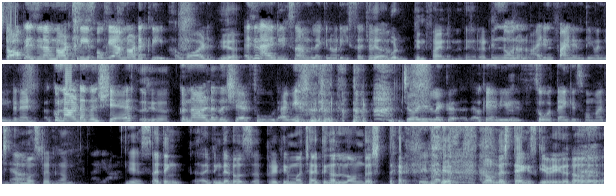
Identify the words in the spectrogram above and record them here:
stalked as in i'm not creep okay i'm not a creep oh god Yeah. as in i did some like you know research on Yeah, you but didn't find anything, right? no no no i didn't find anything on the internet kunal doesn't share Yeah. Kunal doesn't share food. I mean, Joey, like, uh, okay, anyways. So, thank you so much. Uh, most welcome. Yeah. Yes, I think I think that was uh, pretty much. I think our longest longest Thanksgiving, you know,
